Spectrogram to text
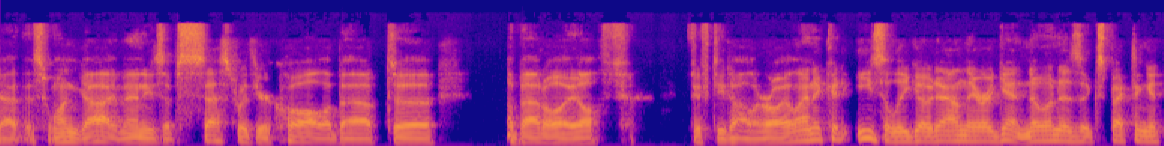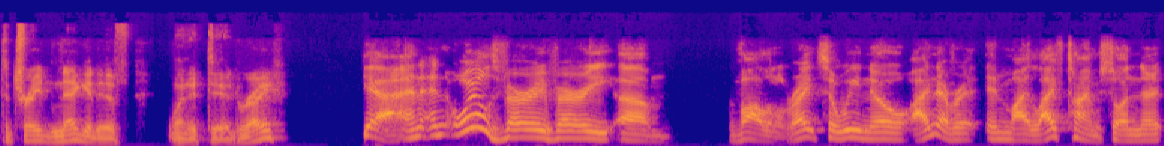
God, this one guy, man, he's obsessed with your call about uh, about oil, fifty dollar oil, and it could easily go down there again. No one is expecting it to trade negative when it did, right? Yeah, and and oil is very very um, volatile, right? So we know I never in my lifetime saw ne-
